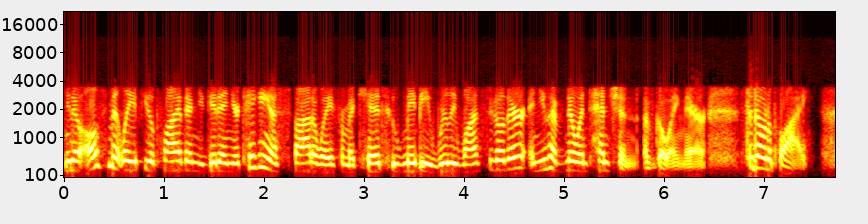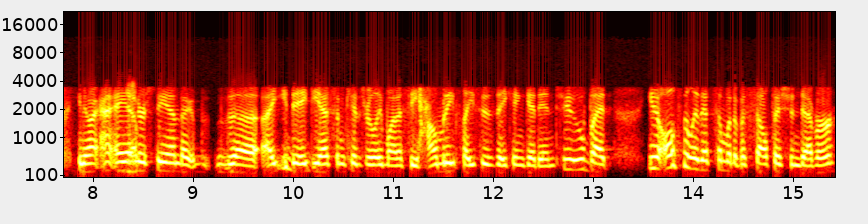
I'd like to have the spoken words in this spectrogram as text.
You know, ultimately, if you apply there and you get in, you're taking a spot away from a kid who maybe really wants to go there, and you have no intention of going there. So don't apply. You know, I, I yep. understand that the, the ADS, some kids really want to see how many places they can get into, but you know, ultimately that's somewhat of a selfish endeavor,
